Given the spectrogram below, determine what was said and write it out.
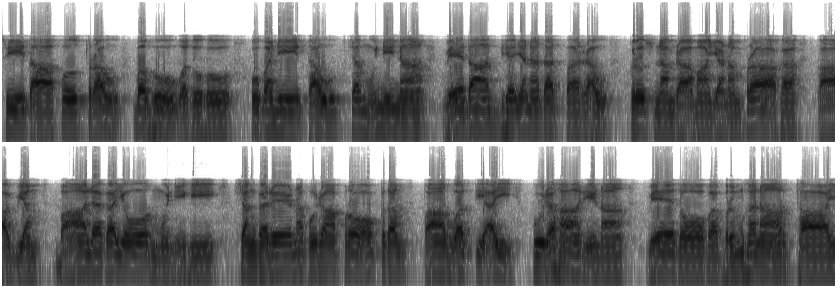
सीतापुत्रौ बभूवधुः। उपनीतौ च मुनिना वेदाध्ययनतत्परौ। कृष्णं रामायणं प्राह काव्यं बालकयोर्मुनिः। शङ्करेण पुरा प्रोक्तं पार्वत्यै पुरहारिणा। वेदोपबृंहनार्थाय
